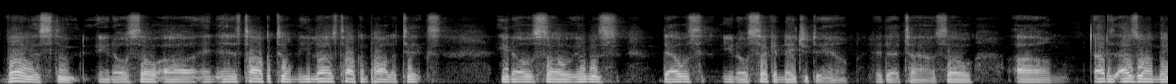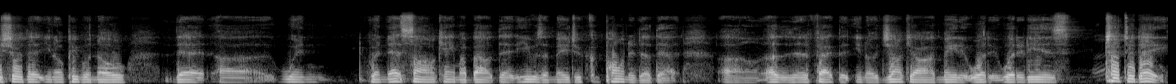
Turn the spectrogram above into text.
very astute. You know, so uh, and, and it's talking to him. He loves talking politics. You know, so it was that was you know second nature to him at that time. So um, I just, I just want to make sure that you know people know that uh, when when that song came about, that he was a major component of that. Uh, other than the fact that you know Junkyard made it what it what it is to today.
